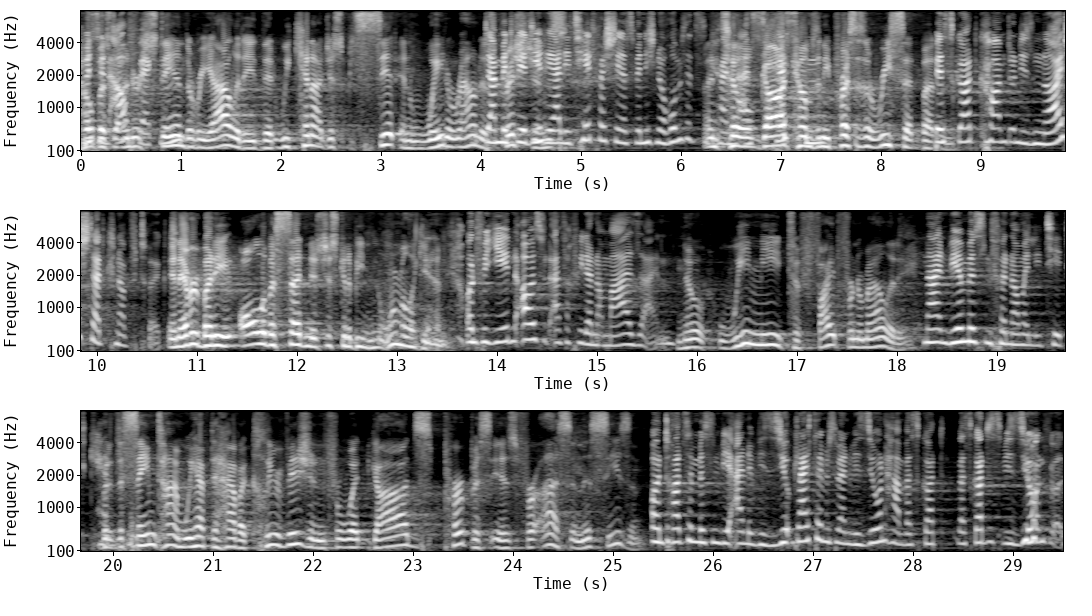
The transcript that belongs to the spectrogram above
help us to understand the reality that we cannot just sit and wait around as damit wir die Christians Realität verstehen, dass wir nicht nur rumsitzen können until als God Christen, comes and He presses a reset button. bis Gott kommt und diesen Neustartknopf drückt. And everybody, all of a sudden, it's just going to be normal again. Und für jeden, oh, es wird einfach wieder normal sein. No, we need to fight for normality. Nein, wir müssen für Normalität But at the kämpfen. same time, we have to have a clear vision for what God's purpose is for us in this season. Und trotzdem müssen wir eine Vision, gleichzeitig müssen wir eine Vision haben, was, Gott, was Gottes Vision für,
